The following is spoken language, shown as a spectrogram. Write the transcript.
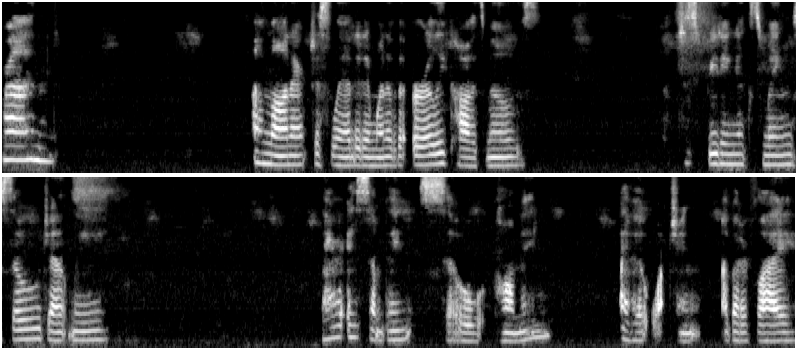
friend a monarch just landed in one of the early cosmos, just beating its wings so gently. There is something so calming about watching a butterfly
